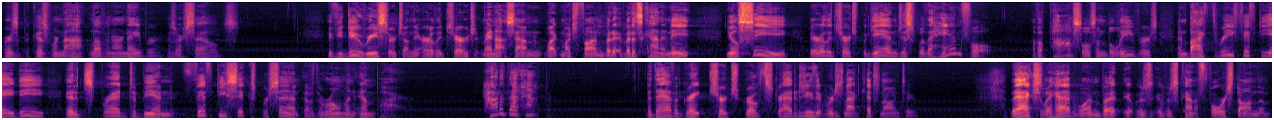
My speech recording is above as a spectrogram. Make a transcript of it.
Or is it because we're not loving our neighbor as ourselves? If you do research on the early church, it may not sound like much fun, but, it, but it's kind of neat. You'll see the early church began just with a handful of apostles and believers, and by 350 AD, it had spread to being 56% of the Roman Empire. How did that happen? Did they have a great church growth strategy that we're just not catching on to? They actually had one, but it was, it was kind of forced on them.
